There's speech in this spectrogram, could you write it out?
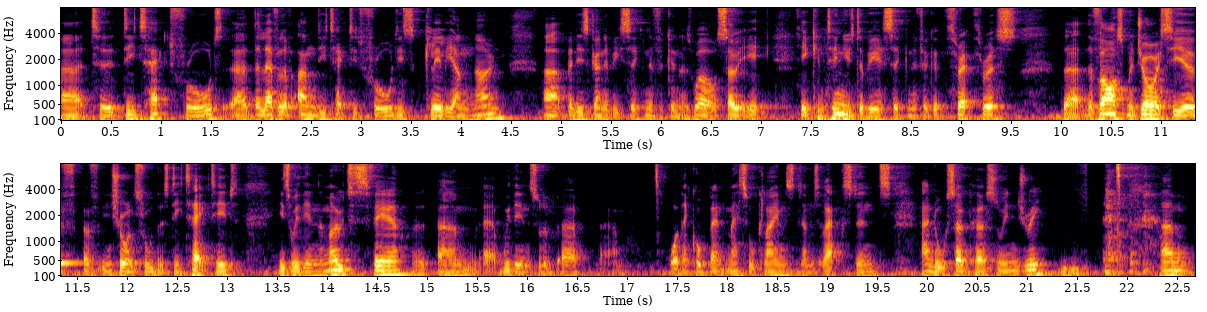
uh, to detect fraud. Uh, the level of undetected fraud is clearly unknown, uh, but is going to be significant as well. So it, it continues to be a significant threat for us. The, the vast majority of, of insurance fraud that's detected is within the motor sphere, um, uh, within sort of uh, um, what they call bent metal claims in terms of accidents and also personal injury. Mm-hmm. Um,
